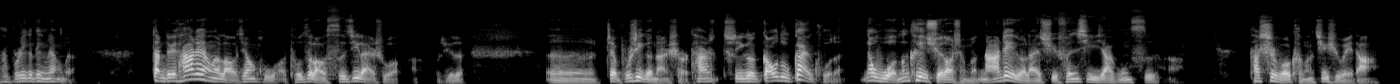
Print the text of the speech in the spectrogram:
它不是一个定量的。但对他这样的老江湖、投资老司机来说啊，我觉得，呃，这不是一个难事儿，它是一个高度概括的。那我们可以学到什么？拿这个来去分析一家公司啊，它是否可能继续伟大？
